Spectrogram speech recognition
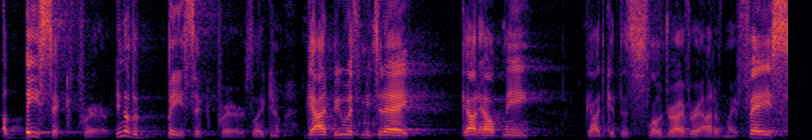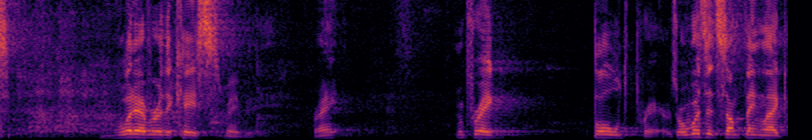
a basic prayer? You know, the basic prayers, like, you know, God be with me today, God help me, God get this slow driver out of my face, whatever the case may be, right? We pray bold prayers. Or was it something like,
